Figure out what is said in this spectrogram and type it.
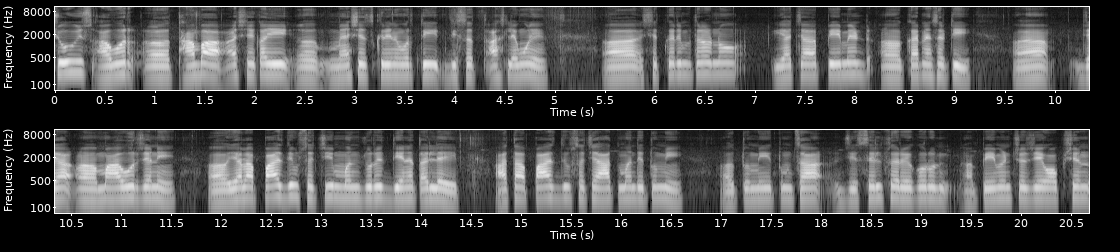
चोवीस आवर थांबा असे काही मॅसेज स्क्रीनवरती दिसत असल्यामुळे शेतकरी मित्रांनो याच्या पेमेंट करण्यासाठी ज्या महाऊर्जाने याला पाच दिवसाची मंजुरी देण्यात आली आहे. आता पाच दिवसाच्या आतमध्ये तुम्ही तुम्ही तुमचा जे सेल्फ सर्वे करून पेमेंटचं जे ऑप्शन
